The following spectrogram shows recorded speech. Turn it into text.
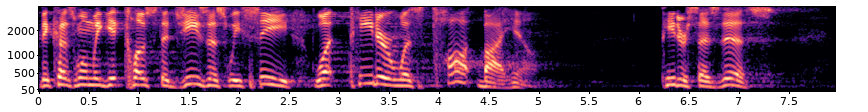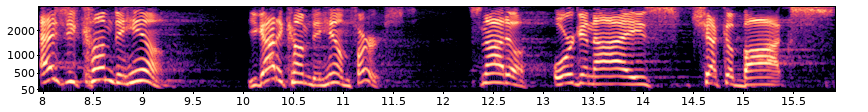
because when we get close to Jesus, we see what Peter was taught by him. Peter says this As you come to him, you got to come to Him first. It's not a organized, check a box.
